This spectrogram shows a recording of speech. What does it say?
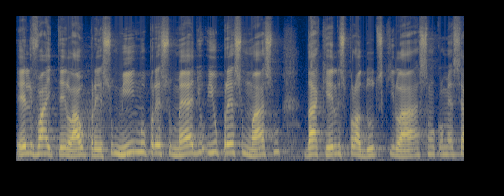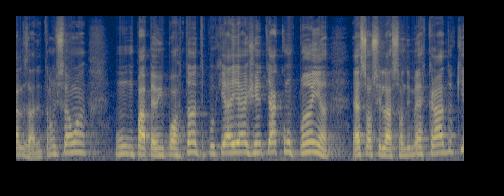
ele vai ter lá o preço mínimo, o preço médio e o preço máximo daqueles produtos que lá são comercializados. Então, isso é uma, um papel importante, porque aí a gente acompanha essa oscilação de mercado, que,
